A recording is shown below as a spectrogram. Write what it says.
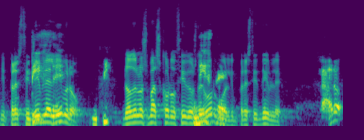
Imprescindible libro. No de los más conocidos de Orwell, imprescindible. Claro.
